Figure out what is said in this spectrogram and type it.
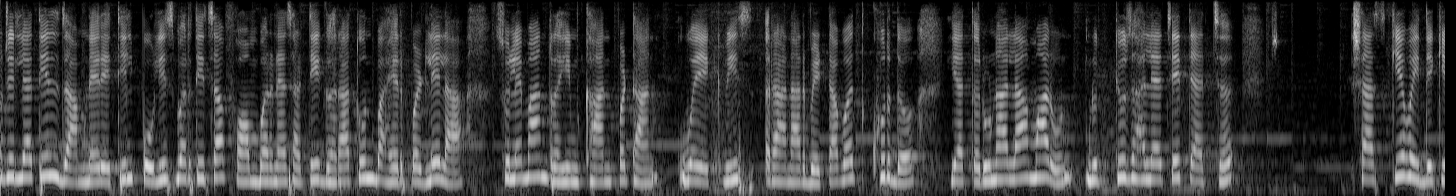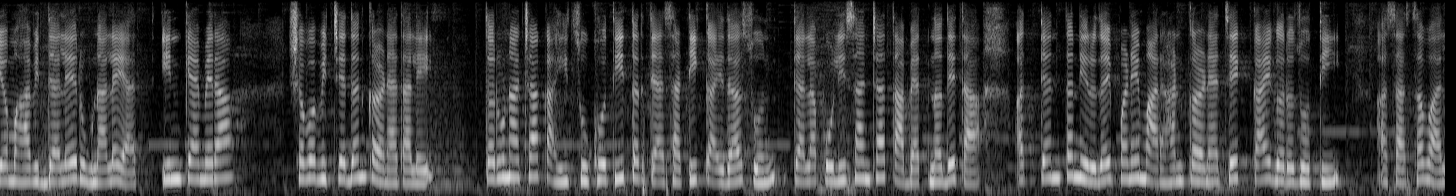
जिल्ह्यातील जामनेर येथील पोलीस भरतीचा फॉर्म भरण्यासाठी घरातून बाहेर पडलेला सुलेमान रहीम खान पठाण व एकवीस राहणार बेटावत खुर्द या तरुणाला मारून मृत्यू झाल्याचे त्याचं शासकीय वैद्यकीय महाविद्यालय रुग्णालयात इन कॅमेरा शवविच्छेदन करण्यात आले. तरुणाच्या काही चूक होती तर त्यासाठी कायदा असून त्याला पोलिसांच्या ताब्यात न देता अत्यंत निर्दयपणे मारहाण करण्याचे काय गरज होती? असा सवाल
